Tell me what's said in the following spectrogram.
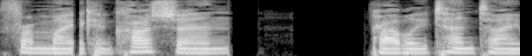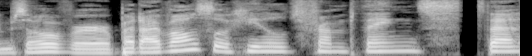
from my concussion probably 10 times over, but I've also healed from things that,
